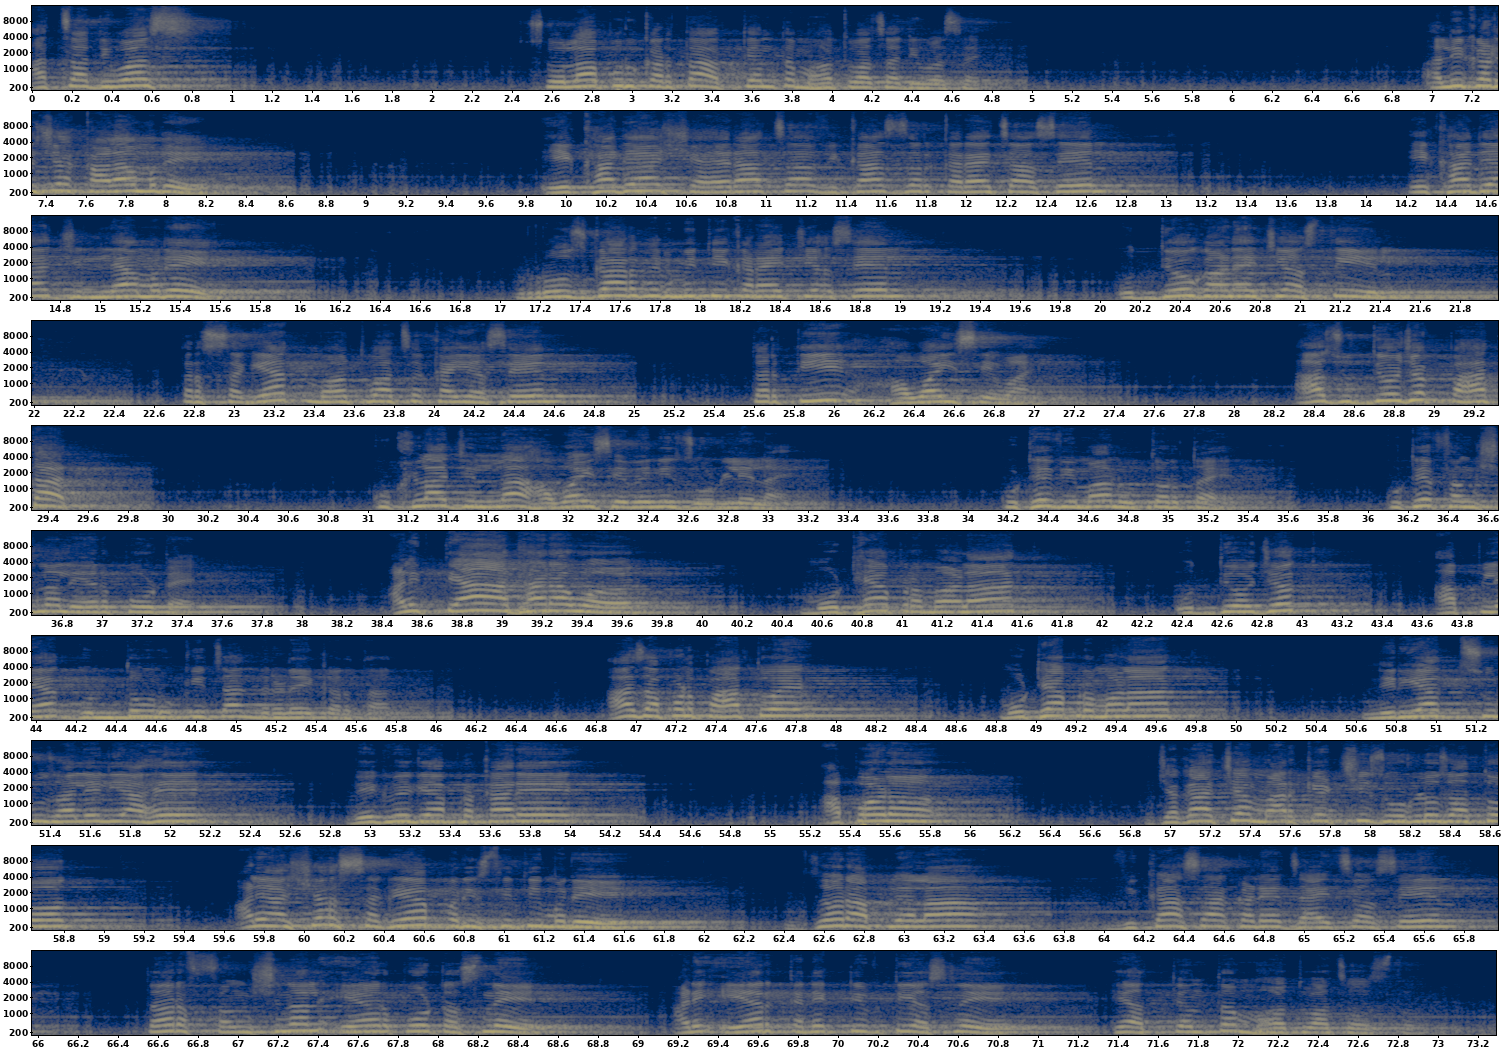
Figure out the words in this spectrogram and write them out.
आजचा दिवस सोलापूरकरता अत्यंत महत्त्वाचा दिवस आहे. अलीकडच्या काळामध्ये एखाद्या शहराचा विकास जर करायचा असेल एखाद्या जिल्ह्यामध्ये रोजगार निर्मिती करायची असेल उद्योग आणायचे असतील तर सगळ्यात महत्त्वाचं काही असेल तर ती हवाई सेवा आहे. आज उद्योजक पाहतात कुठला जिल्हा हवाई सेवेने जोडलेला आहे? कुठे विमान उतरतं आहे? कुठे फंक्शनल एअरपोर्ट आहे? आणि त्या आधारावर मोठ्या प्रमाणात उद्योजक आपल्या गुंतवणुकीचा निर्णय करतात. आज आपण पाहतोय मोठ्या प्रमाणात निर्यात सुरू झालेली आहे. वेगवेगळ्या प्रकारे आपण जगाच्या मार्केटशी जोडलो जातो. आणि अशा सगळ्या परिस्थितीमध्ये जर आपल्याला विकासाकडे जायचं असेल तर फंक्शनल एअरपोर्ट असणे आणि एअर कनेक्टिव्हिटी असणे हे अत्यंत महत्त्वाचं असतं.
